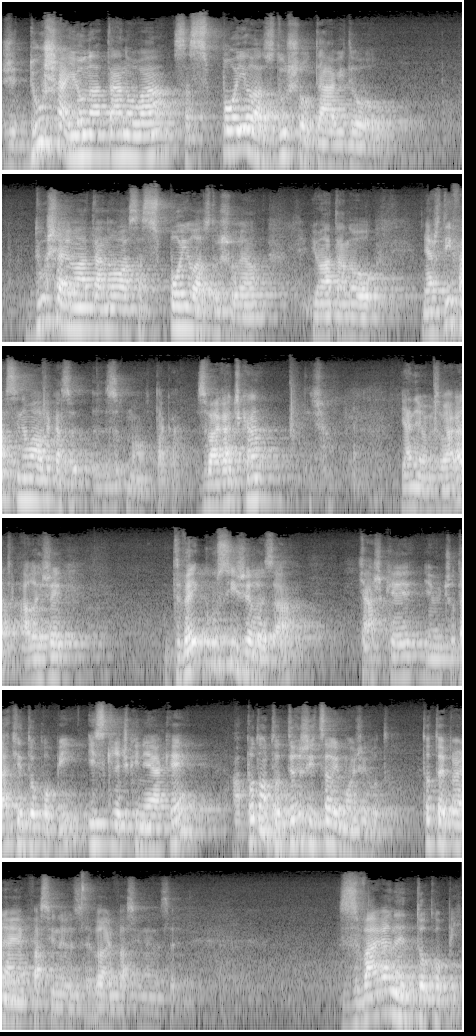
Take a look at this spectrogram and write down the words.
že duša Jonatanova sa spojila s dušou Dávidovou. Duša Jonatanova sa spojila s dušou Jonatánovou. Mňa vždy fascinovala taká, z, no, taká zváračka, ja neviem zvárať, ale že dve kusy železa ťažké, neviem čo, dáte dokopy, iskričky nejaké a potom to drží celý môj život. Toto je pre mňa fascinujúce, veľmi fascinujúce. Zvarené dokopy.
